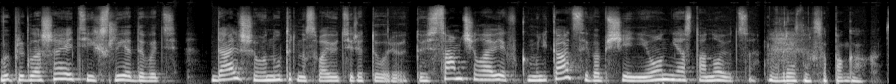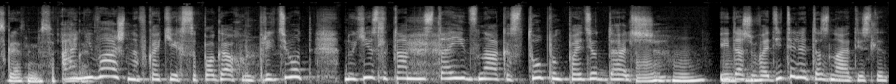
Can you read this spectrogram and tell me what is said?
вы приглашаете их следовать дальше внутрь на свою территорию. То есть сам человек в коммуникации, в общении, он не остановится. В грязных сапогах, с грязными сапогами. А неважно, в каких сапогах он придет, но если там не стоит знака «стоп», он пойдет дальше. Угу, И угу. даже водитель это знает. Если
